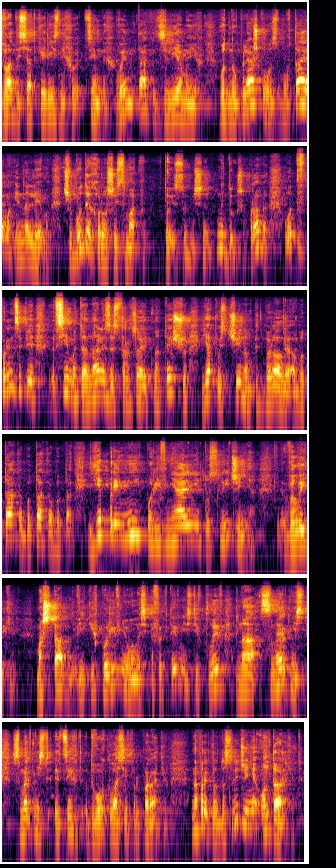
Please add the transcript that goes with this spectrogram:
два десятки різних цінних вин, так? зільємо їх в одну пляшку, збовтаємо і налємо. Чи буде хороший смак? Тої суміші не дуже, правда? От, в принципі, всі метааналізи страждають на те, що якось чином підбирали або так, або так, або так. Є прямі порівняльні дослідження великі, масштабні, в яких порівнювалась ефективність і вплив на смертність, смертність цих двох класів препаратів. Наприклад, дослідження Онтаргет.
